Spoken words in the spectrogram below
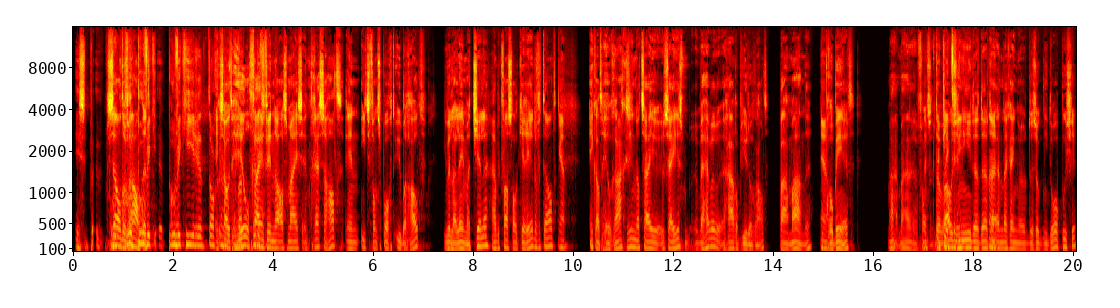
Is, Hetzelfde verhaal. Proef ik, proef ik hier toch... Ik zou het heel fijn vinden als meis interesse had in iets van sport überhaupt. Die wil alleen maar chillen, heb ik vast al een keer eerder verteld. Ja. Ik had heel graag gezien dat zij, zij is. We hebben haar op judo gehad, een paar maanden, Ja. geprobeerd. Maar, maar vond Dat- ze, dat dat wou ze niet. niet. Dat, dat. En daar gingen we dus ook niet doorpushen.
